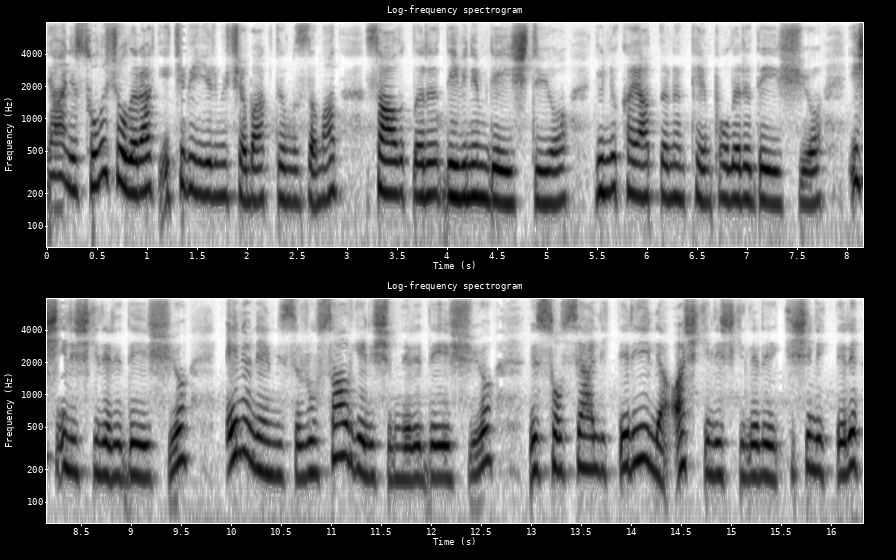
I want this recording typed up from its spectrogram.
Yani sonuç olarak 2023'e baktığımız zaman sağlıkları devinim değiştiriyor, günlük hayatlarının tempoları değişiyor, iş ilişkileri değişiyor. En önemlisi ruhsal gelişimleri değişiyor ve sosyallikleriyle aşk ilişkileri, kişilikleri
